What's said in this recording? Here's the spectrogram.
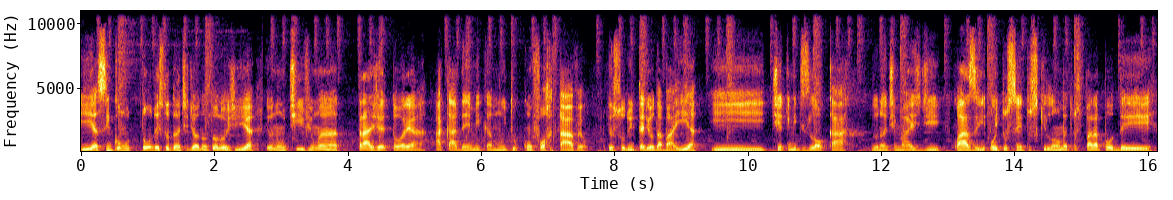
E assim como todo estudante de odontologia, eu não tive uma trajetória acadêmica muito confortável. Eu sou do interior da Bahia e tinha que me deslocar durante mais de quase 800 quilômetros para poder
